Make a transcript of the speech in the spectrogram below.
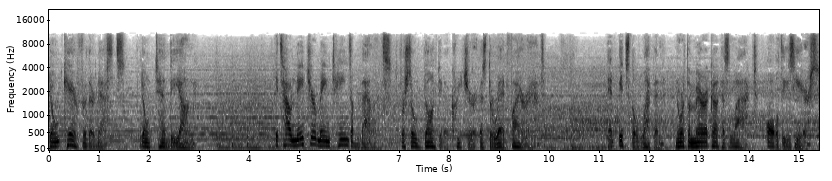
don't care for their nests, don't tend the young. It's how nature maintains a balance for so daunting a creature as the red fire ant. And it's the weapon North America has lacked all these years.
